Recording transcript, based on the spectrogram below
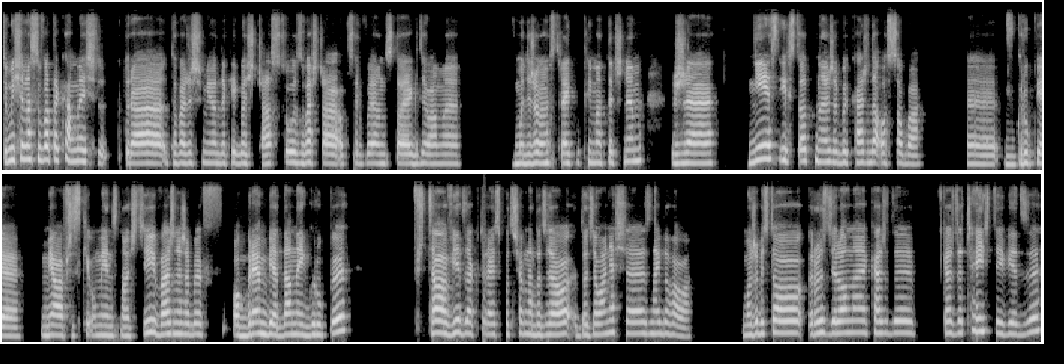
Tu mi się nasuwa taka myśl, która towarzyszy mi od jakiegoś czasu, zwłaszcza obserwując to, jak działamy w młodzieżowym strajku klimatycznym, że nie jest istotne, żeby każda osoba e, w grupie miała wszystkie umiejętności. Ważne, żeby w obrębie danej grupy cała wiedza, która jest potrzebna do, dzia do działania, się znajdowała. Może być to rozdzielone, każdy, każda część tej wiedzy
